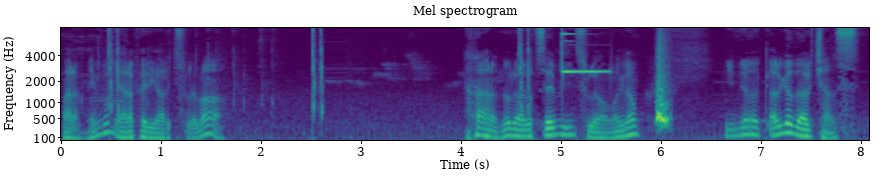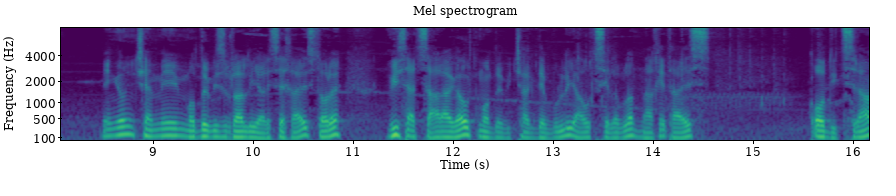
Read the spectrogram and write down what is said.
მაგრამ მე მგონი არაფერი არ იცვლება. არა, ნუ რაღაცები იცვლება, მაგრამ იმენა კარგად არ ჩანს. მე მგონი ჩემი მოდების ბრალი არის ახლა ეს, თორე ვისაც არ აგაქვთ მოდები ჩაგდებული, აუცილებლად ნახეთ აი ეს კოდიც რა.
